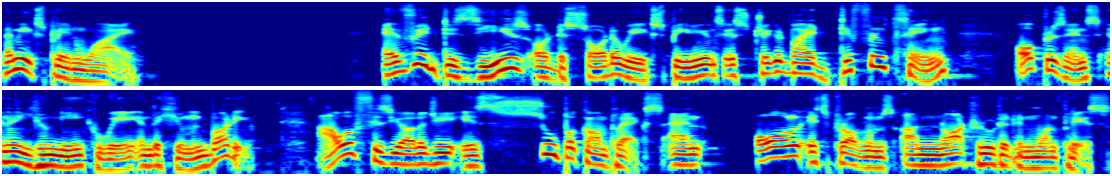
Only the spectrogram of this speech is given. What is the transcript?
Let me explain why. Every disease or disorder we experience is triggered by a different thing or presents in a unique way in the human body. Our physiology is super complex and all its problems are not rooted in one place.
